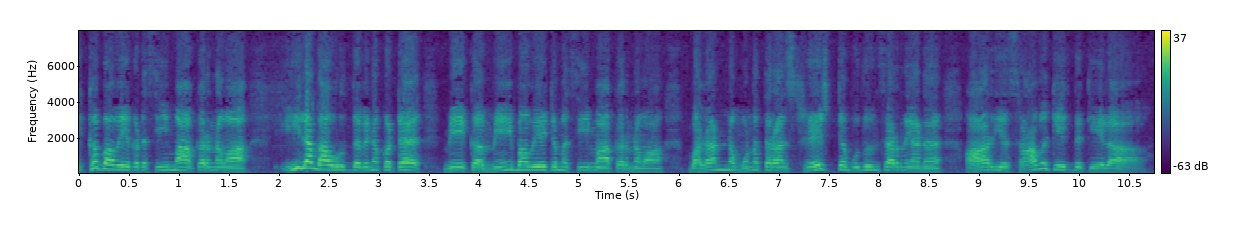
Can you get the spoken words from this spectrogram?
එක භවයකට සීමා කරනවා. ඊළඟ අවුරුද්ද වෙනකොට මේක මේ භවයටම සීමා කරනවා. බලන්න මොනතරම් ශ්‍රේෂ්ඨ බුදුන් සරණ යන ආර්ය ශ්‍රාවකෙක්ද කියලා.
